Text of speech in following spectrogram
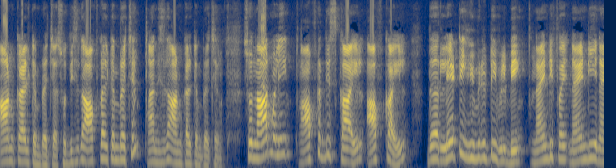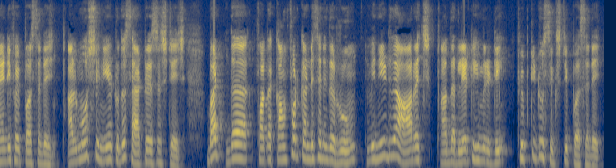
on coil temperature. So this is the off coil temperature and this is the on coil temperature. So normally after this coil off coil the relative humidity will be 95 90 95 percentage almost near to the saturation stage. But the for the comfort condition in the room we need the rh or the relative humidity 50 to 60 percentage.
